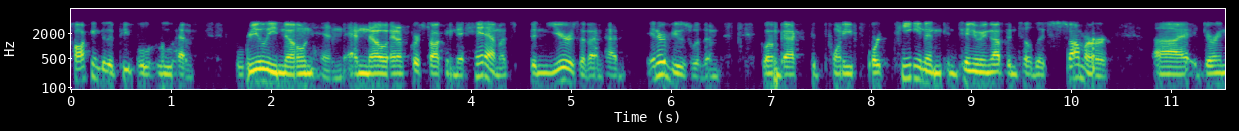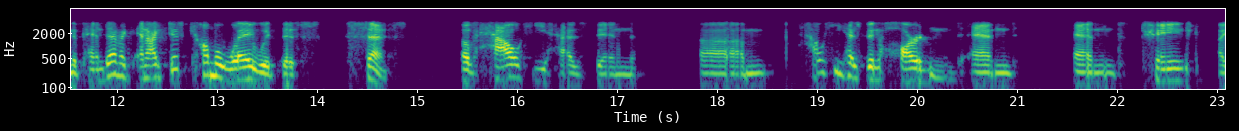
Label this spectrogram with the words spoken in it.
talking to the people who have really known him and know, and of course talking to him. It's been years that I've had interviews with him, going back to 2014 and continuing up until this summer uh, during the pandemic. And I just come away with this sense of how he has been, um, how he has been hardened and and changed my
